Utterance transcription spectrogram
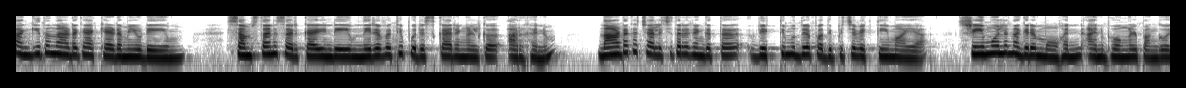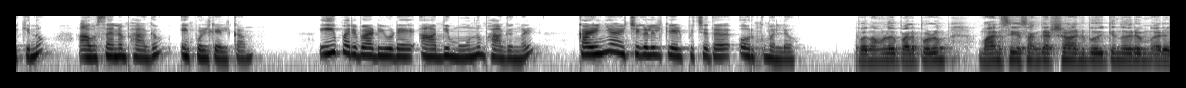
സംഗീത നാടക അക്കാദമിയുടെയും സംസ്ഥാന സർക്കാരിന്റെയും നിരവധി പുരസ്കാരങ്ങൾക്ക് അർഹനും നാടക ചലച്ചിത്ര രംഗത്ത് വ്യക്തിമുദ്ര പതിപ്പിച്ച വ്യക്തിയുമായ ശ്രീമൂലനഗരം മോഹൻ അനുഭവങ്ങൾ പങ്കുവയ്ക്കുന്നു. അവസാന ഭാഗം ഇപ്പോൾ കേൾക്കാം. ഈ പരിപാടിയുടെ ആദ്യ മൂന്ന് ഭാഗങ്ങൾ കഴിഞ്ഞ ആഴ്ചകളിൽ കേൾപ്പിച്ചത് ഓർക്കുമല്ലോ. ഇപ്പോൾ നമ്മൾ പലപ്പോഴും മാനസിക സംഘർഷം അനുഭവിക്കുന്നവരും ഒരു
